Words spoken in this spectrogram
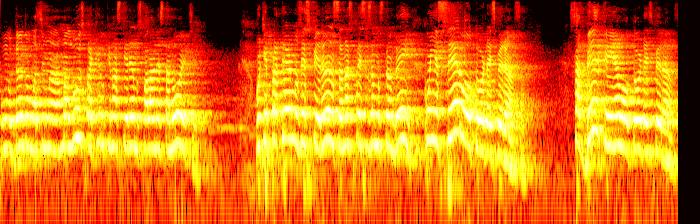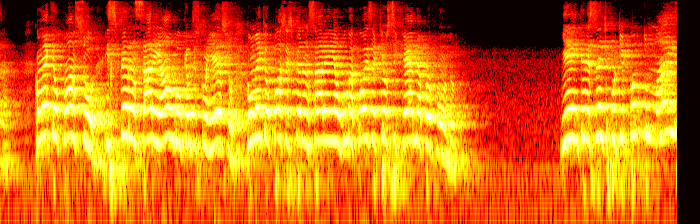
um, dando uma, assim, uma, uma luz para aquilo que nós queremos falar nesta noite. Porque para termos esperança, nós precisamos também conhecer o autor da esperança, saber quem é o autor da esperança. Como é que eu posso esperançar em algo que eu desconheço? Como é que eu posso esperançar em alguma coisa que eu sequer me aprofundo? E é interessante porque quanto mais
